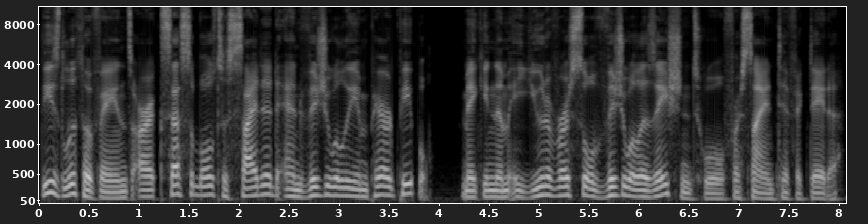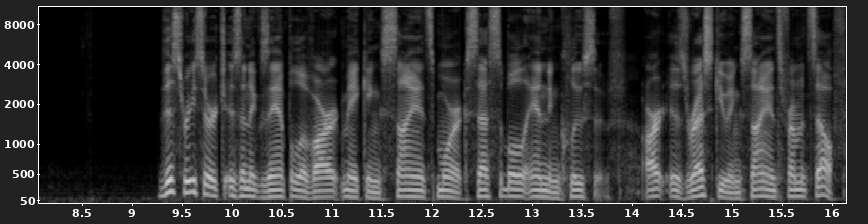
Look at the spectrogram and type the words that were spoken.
these lithophanes are accessible to sighted and visually impaired people, making them a universal visualization tool for scientific data. This research is an example of art making science more accessible and inclusive. Art is rescuing science from itself,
